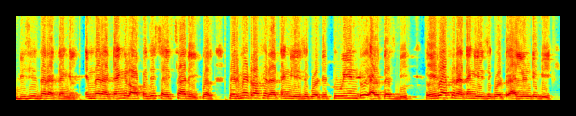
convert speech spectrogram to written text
This is the rectangle. In the rectangle, opposite sides are equal. Perimeter of a rectangle is equal to 2 into L plus B. Area of a rectangle is equal to L into B.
